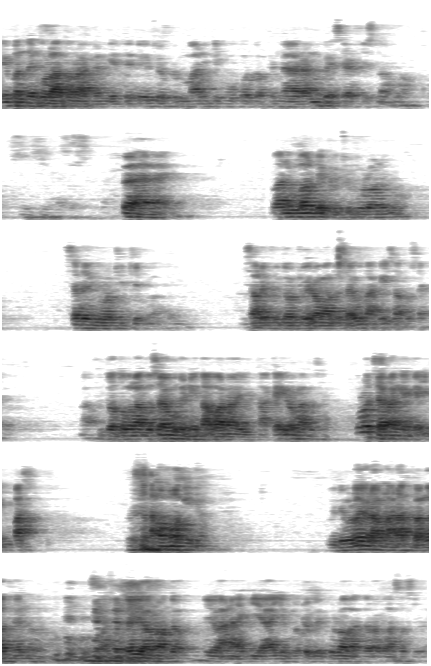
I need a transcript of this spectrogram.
ini penting kalau aturakan gitu, itu juga gemar di buku kebenaran, be servis nomor. Bahaya. Lalu kalau dia bujuk pulau itu, sering kalau didik. Misalnya butuh duit orang atau saya, tak satu saya. Nah, butuh tolong atau saya, ini tak warai, tak kayak orang atau saya. Kalau jarang kayak pas, tak omong gitu. Jadi lo orang melarat banget kan, maksudnya ya orang tuh, ya anak kiai, ya bodoh pulau atau orang sosial.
